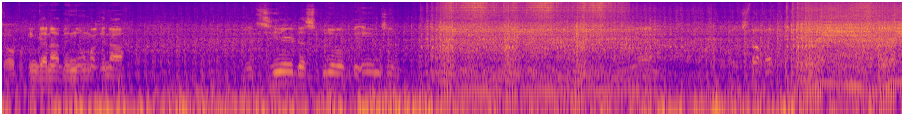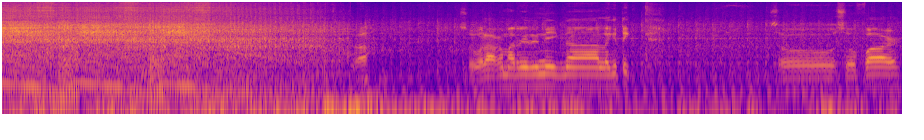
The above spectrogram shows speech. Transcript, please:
So, pakinggan natin yung makina. Let's hear the scream of the engine. Yan. Stop, oh. Diba? So, wala kang maririnig na lagitik. So, so far,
